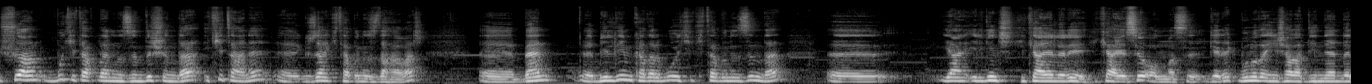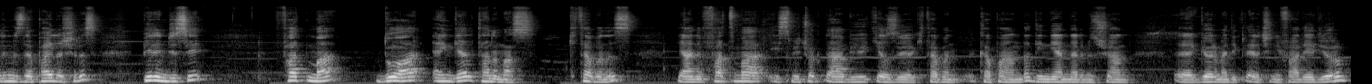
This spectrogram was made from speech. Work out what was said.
Şu an bu kitaplarınızın dışında iki tane e, güzel kitabınız daha var. E, ben bildiğim kadar bu iki kitabınızın da yani ilginç hikayeleri, hikayesi olması gerek. Bunu da inşallah dinleyenlerimizle paylaşırız. Birincisi Fatma Dua Engel Tanımaz kitabınız. Yani Fatma ismi çok daha büyük yazıyor kitabın kapağında. Dinleyenlerimiz şu an e, görmedikleri için ifade ediyorum.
